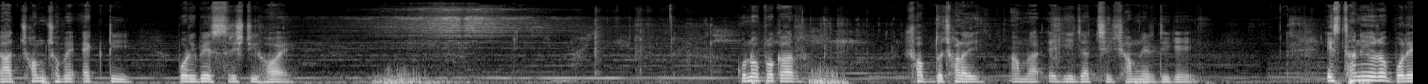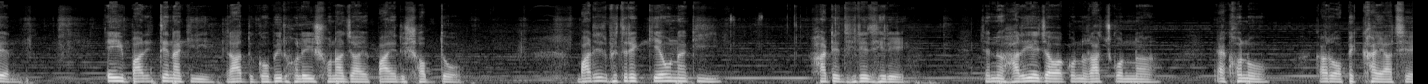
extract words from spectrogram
গা ছমছমে একটি পরিবেশ সৃষ্টি হয়। কোনো প্রকার শব্দ ছাড়াই আমরা এগিয়ে যাচ্ছি সামনের দিকে। স্থানীয়রা বলেন, এই বাড়িতে নাকি রাত গভীর হলেই শোনা যায় পায়ের শব্দ। বাড়ির ভিতরে কেউ নাকি হাঁটে ধীরে ধীরে, যেন হারিয়ে যাওয়া কোনো রাজকন্যা এখনও কারও অপেক্ষায় আছে।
